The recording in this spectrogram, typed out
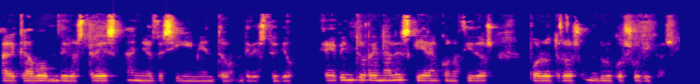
al cabo de los tres años de seguimiento del estudio eventos renales que eran conocidos por otros glucosúricos.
